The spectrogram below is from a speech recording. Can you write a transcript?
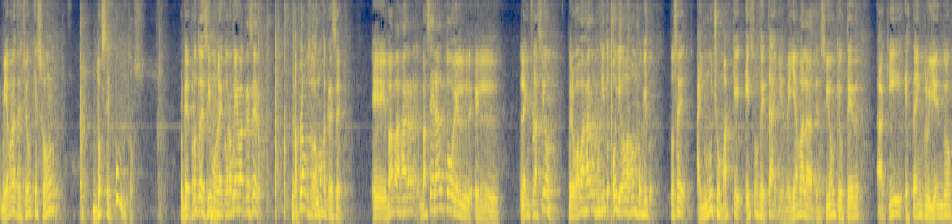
Me llama la atención que son 12 puntos. Porque de pronto decimos, la economía va a crecer. Aplauso, vamos a crecer. Eh, va a bajar, va a ser alto el, la inflación, pero va a bajar un poquito. Oye, va a bajar un poquito. Entonces, hay mucho más que esos detalles. Me llama la atención que usted aquí está incluyendo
